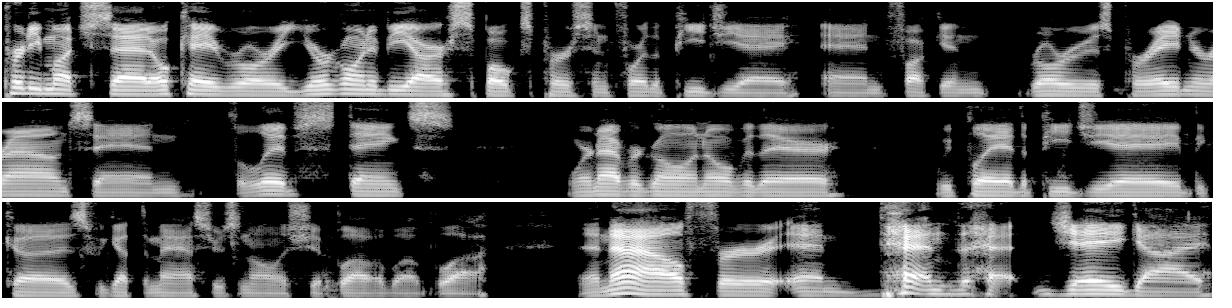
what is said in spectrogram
pretty much said, "Okay, Rory, you're going to be our spokesperson for the PGA." And fucking Rory was parading around saying, "The LIV stinks. We're never going over there. We play at the PGA because we got the Masters and all this shit." Blah blah blah blah. And now for and then that Jay guy,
